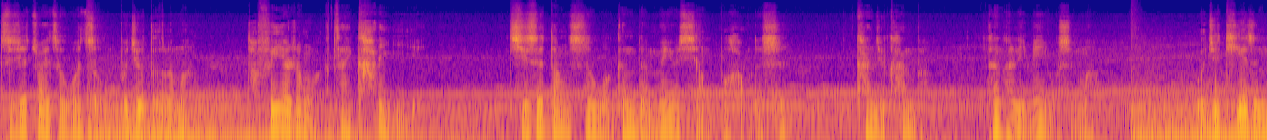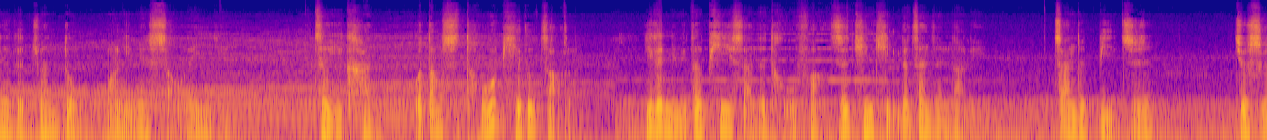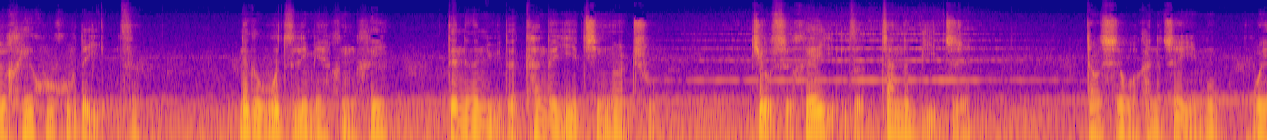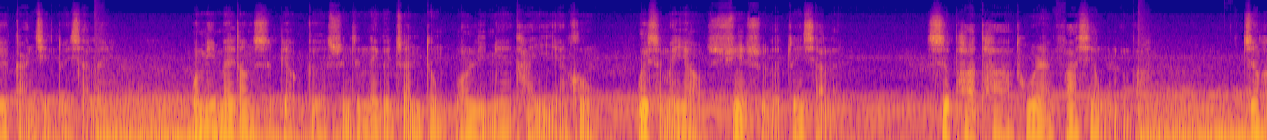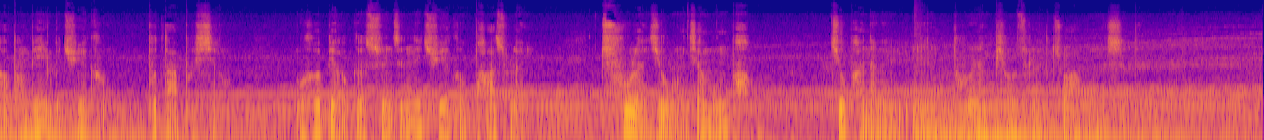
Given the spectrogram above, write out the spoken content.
直接拽着我走不就得了吗？他非要让我再看一眼。其实当时我根本没有想不好的事，看就看吧，看看里面有什么。我就贴着那个砖洞往里面扫了一眼，这一看，我当时头皮都炸了。一个女的披散着头发，直挺挺的站在那里。站得笔直，就是个黑乎乎的影子。那个屋子里面很黑，但那个女的看得一清二楚，就是黑影子站得笔直。当时我看到这一幕，我也赶紧蹲下来。我明白当时表哥顺着那个砖洞往里面看一眼后，为什么要迅速的蹲下来，是怕他突然发现我们吧？正好旁边有个缺口，不大不小。我和表哥顺着那缺口爬出来，出来就往家猛跑，就怕那个女人突然飘出来抓我们似的。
